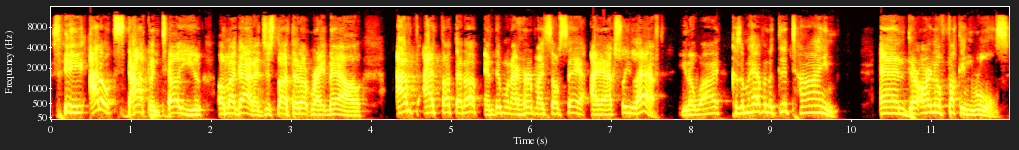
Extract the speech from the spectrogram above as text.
See, I don't stop and tell you, oh my God, I just thought that up right now. I'm, I thought that up. And then when I heard myself say it, I actually laughed. You know why? Because I'm having a good time. And there are no fucking rules.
